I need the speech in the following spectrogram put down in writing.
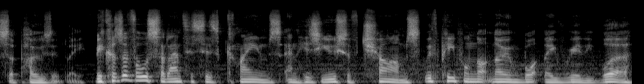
supposedly. Because of all Silantius' claims and his use of charms, with people not knowing what they really were,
